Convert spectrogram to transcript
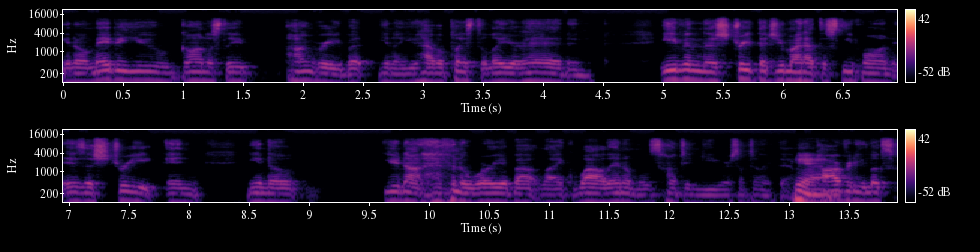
you know maybe you gone to sleep hungry, but you know you have a place to lay your head, and even the street that you might have to sleep on is a street, and you know you're not having to worry about like wild animals hunting you or something like that. Yeah. Poverty looks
